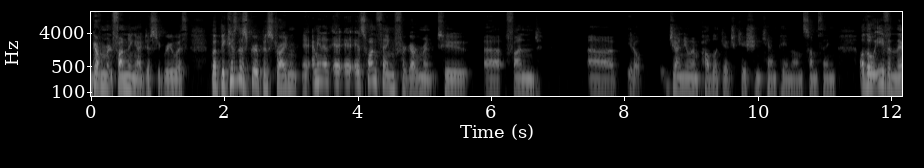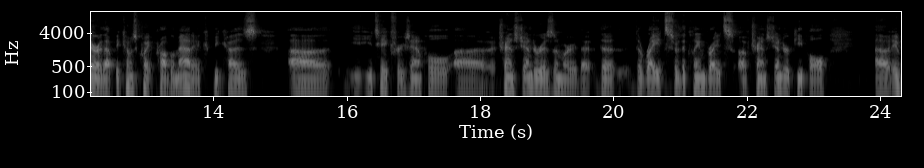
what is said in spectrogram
government funding I disagree with. But because this group is strident, I mean, it, it, it's one thing for government to uh, fund, uh, you know, genuine public education campaign on something. Although even there, that becomes quite problematic because uh, you, you, take, for example, uh, transgenderism or the, the the rights or the claimed rights of transgender people. Uh, it,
